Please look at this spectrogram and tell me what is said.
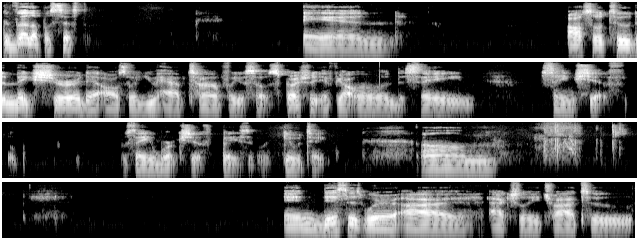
Develop a system, and also too to make sure that also you have time for yourself, especially if y'all on the same same shift, same work shift, basically, give or take. Um, And this is where I actually try to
